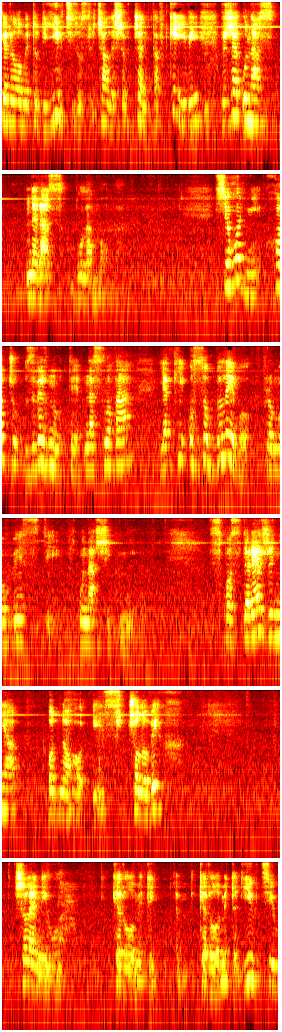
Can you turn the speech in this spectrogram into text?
Кирило-Методіївці зустрічали Шевченка в Києві, вже у нас не раз була мова. Сьогодні хочу звернути на слова, які особливо промовисті у наші дні. Спостереження одного із чоловік членів Кирилометодівців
